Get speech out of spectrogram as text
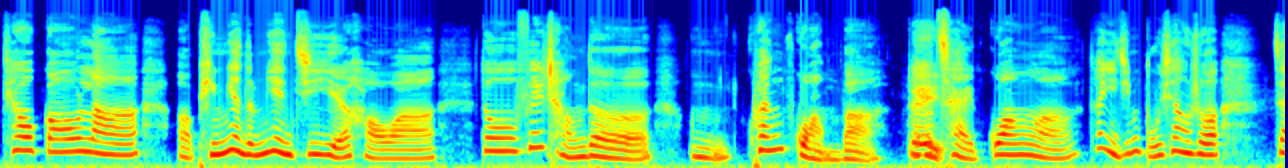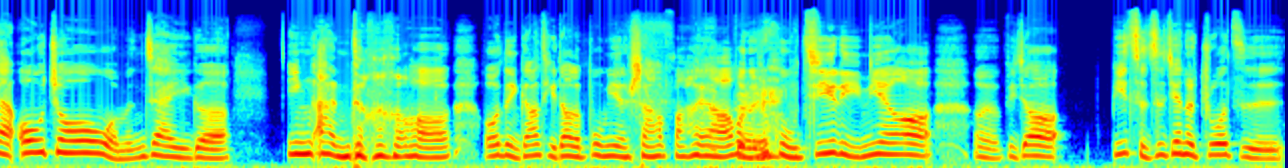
挑高啦，呃，平面的面积也好啊，都非常的嗯宽广吧？对，采光啊，它已经不像说在欧洲，我们在一个。阴暗的哈，或 者你刚刚提到的布面沙发呀，或者是古迹里面哦，呃，比较彼此之间的桌子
